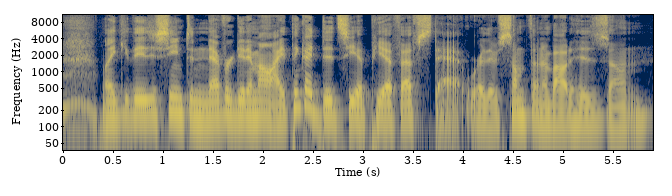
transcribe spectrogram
like, they just seem to never get him out. I think I did see a PFF stat where there's something about his, um,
